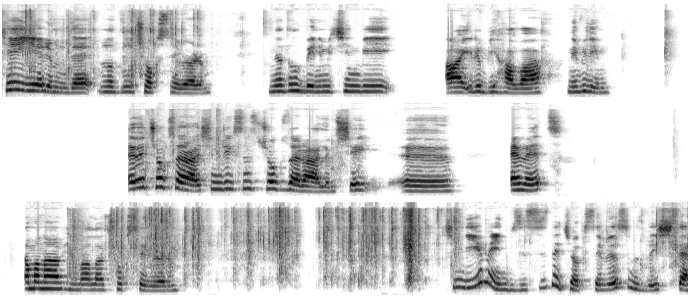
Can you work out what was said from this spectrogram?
Ki yerim de noodle'ı çok seviyorum. Noodle benim için bir ayrı bir hava. Ne bileyim Evet çok zararlı. Şimdi çok zararlı bir şey. Ee, evet. Ama ne yapayım valla çok seviyorum. Şimdi yemeyin bizi. Siz de çok seviyorsunuz da işte.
